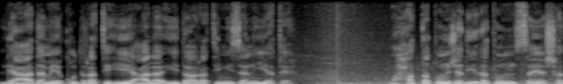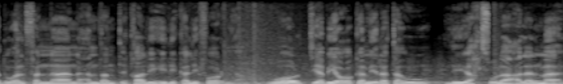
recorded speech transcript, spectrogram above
لعدم قدرته على إدارة ميزانيته محطة جديدة سيشهدها الفنان عند انتقاله لكاليفورنيا. وولت يبيع كاميرته ليحصل على المال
